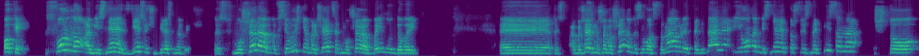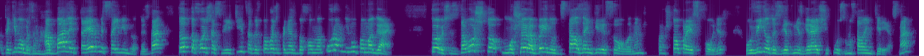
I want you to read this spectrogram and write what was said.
Окей, Сфорно объясняет здесь очень интересную вещь. То есть Мушера, Всевышний обращается к Мушера Бейну и говорит, Э, то есть обращается к Моше Мошену, то есть его останавливает и так далее, и он объясняет то, что здесь написано, что таким образом, Габали Таэр Мисаимимло, то есть да, тот, кто хочет осветиться, то есть кто хочет подняться в духовном уровне, ему помогает. То есть из-за того, что Моше Рабейну стал заинтересованным, что происходит, увидел, то есть это несгорающий курс, ему стало интересно,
